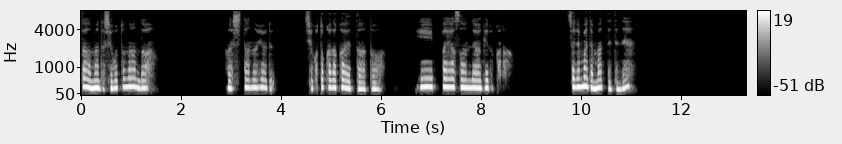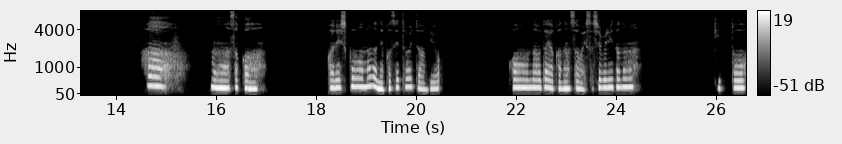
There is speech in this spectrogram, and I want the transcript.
日はまだ仕事なんだ。明日の夜、仕事から帰った後、いっぱい遊んであげるから。それまで待っててね。はぁ、もう朝か。彼氏くんはまだ寝かせておいてあげよう。こんな穏やかな朝は久しぶりだな。きっと、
